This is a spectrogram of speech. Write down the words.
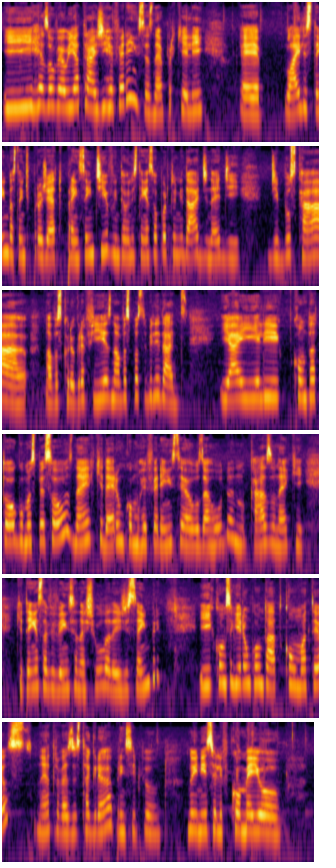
e resolveu ir atrás de referências, né? Porque ele é, Lá eles têm bastante projeto para incentivo, então eles têm essa oportunidade, né, de, de buscar novas coreografias, novas possibilidades. E aí ele contatou algumas pessoas, né, que deram como referência o Arruda, no caso, né, que, que tem essa vivência na chula desde sempre. E conseguiram contato com o Matheus, né, através do Instagram. A princípio, no início ele ficou meio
